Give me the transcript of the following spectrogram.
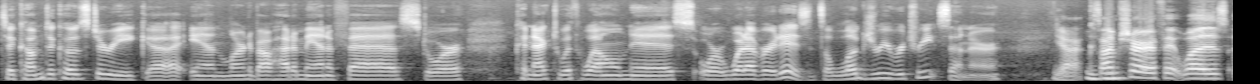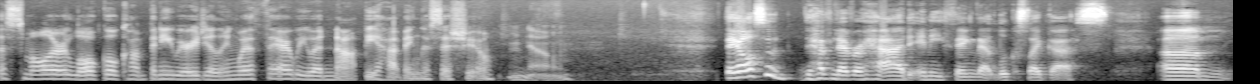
to come to Costa Rica and learn about how to manifest or connect with wellness or whatever it is. It's a luxury retreat center. Yeah, because I'm mm-hmm. sure if it was a smaller local company we were dealing with there, we would not be having this issue. No. They also have never had anything that looks like us. Um,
